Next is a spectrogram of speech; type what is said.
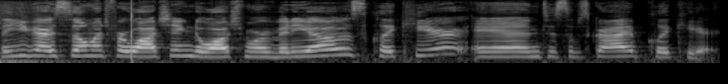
Thank you guys so much for watching. To watch more videos, click here, and to subscribe, click here.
